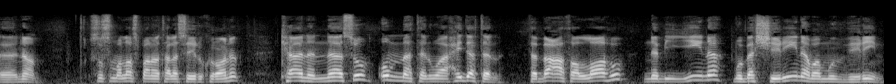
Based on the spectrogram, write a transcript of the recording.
Uh, namn. Så som Allah subhanahu wa ta'ala säger i Koranen. كان الناس أمة واحدة فبعث الله نبيين مبشرين ومنذرين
